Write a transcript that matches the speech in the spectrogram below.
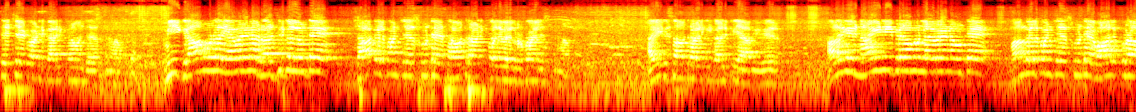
తెచ్చేటువంటి కార్యక్రమం చేస్తున్నాం. మీ గ్రామంలో ఎవరైనా రజకులు ఉంటే చాకలి పని చేసుకుంటే సంవత్సరానికి పదివేల రూపాయలు ఇస్తున్నాం ఐదు సంవత్సరాలకి కలిపి యాభై వేలు. అలాగే నాయని బ్రాహ్మణులు ఎవరైనా ఉంటే మంగళ పని చేసుకుంటే వాళ్ళకి కూడా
